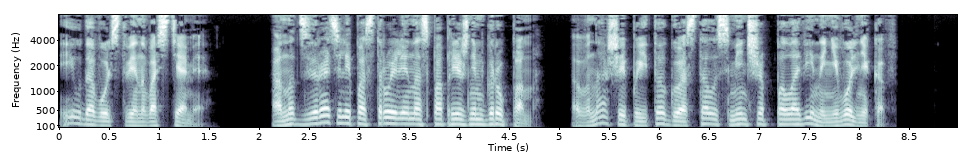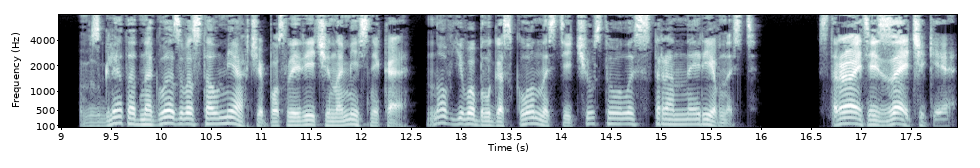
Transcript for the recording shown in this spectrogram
и удовольствие новостями. А надзиратели построили нас по прежним группам. В нашей по итогу осталось меньше половины невольников. Взгляд Одноглазого стал мягче после речи наместника, но в его благосклонности чувствовалась странная ревность. «Стройтесь, зайчики!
